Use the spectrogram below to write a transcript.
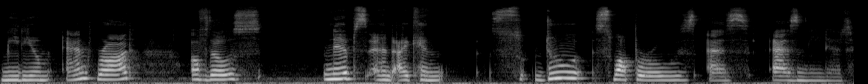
medium, and broad of those nibs, and I can do swapperoos as as needed.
